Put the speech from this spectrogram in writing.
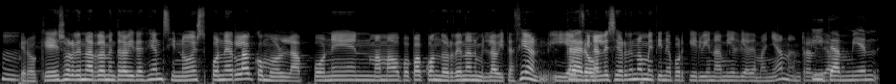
Hmm. Pero ¿qué es ordenar realmente la habitación si no es ponerla como la ponen mamá o papá cuando ordenan la habitación? Y al final ese orden no me tiene por qué ir bien a mí el día de mañana, en realidad. Y también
